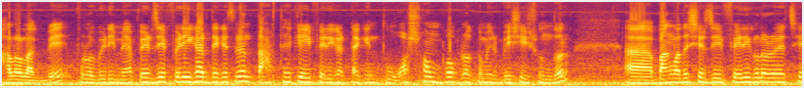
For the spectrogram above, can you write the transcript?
ভালো লাগবে। প্রবিডি ম্যাপের যে ফেরিঘাট দেখেছিলেন, তার থেকে এই ফেরিঘাটটা কিন্তু অসম্ভব রকমের বেশি সুন্দর। বাংলাদেশের যে ফেরিগুলো রয়েছে,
